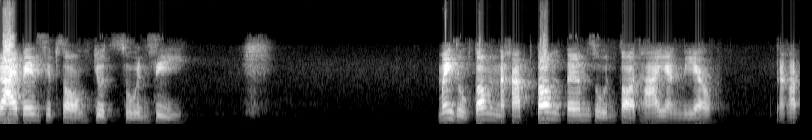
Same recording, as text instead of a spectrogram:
กลายเป็น 12.04 ไม่ถูกต้องนะครับ ต้องเติมศูนย์ต่อท้ายอย่างเดียวนะครับ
